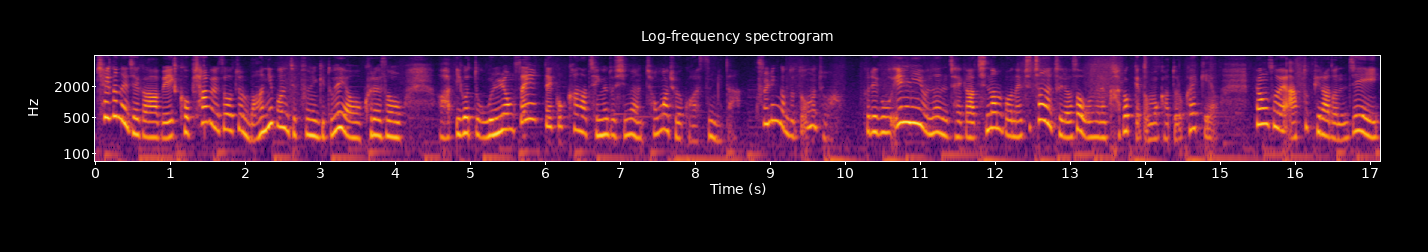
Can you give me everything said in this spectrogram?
최근에 제가 메이크업 샵에서 좀 많이 본 제품이기도 해요. 그래서 아, 이것도 올영 세일 때 꼭 하나 쟁여두시면 정말 좋을 것 같습니다. 쿨링감도 너무 좋아. 그리고 1, 2유는 제가 지난번에 추천을 드려서 오늘은 가볍게 넘어가도록 할게요. 평소에 아토피라든지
